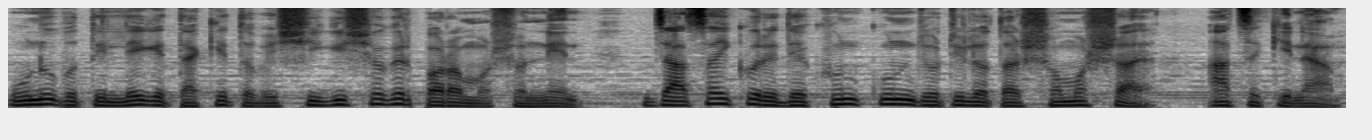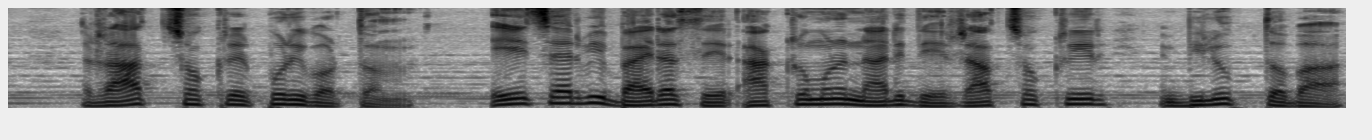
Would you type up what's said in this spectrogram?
অনুভূতি লেগে থাকে, তবে চিকিৎসকের পরামর্শ নিন। যাচাই করে দেখুন কোন জটিলতার সমস্যা আছে কিনা। রাত চক্রের পরিবর্তন। এইচআরভি ভাইরাসের আক্রমণে নারীদের রাজচক্রের বিলুপ্ত বা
